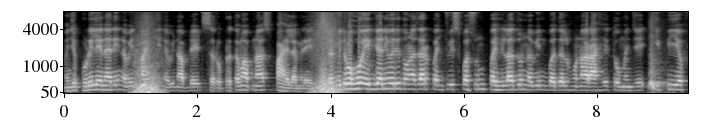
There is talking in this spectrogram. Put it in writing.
म्हणजे पुढील येणारी नवीन माहिती नवीन अपडेट सर्वप्रथम आपणास पाहायला मिळेल. तर मित्र हो एक जानेवारी दोन हजार पंचवीसपासून पहिला जो नवीन बदल होणार आहे तो म्हणजे ई पी एफ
